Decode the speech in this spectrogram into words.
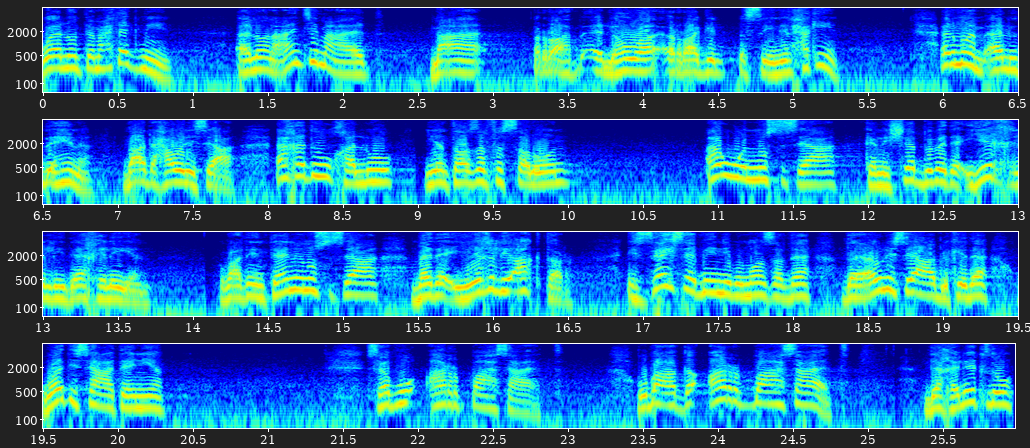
وقال له أنت محتاج مين؟ قال له أنا عندي ميعاد مع الراهب اللي هو الراجل الصيني الحكيم. المهم قال له ده هنا بعد حوالي ساعة. أخدوه خلوه ينتظر في الصالون. أول نص ساعة كان الشاب بدأ يغلي داخليا. وبعدين تاني نص ساعة بدأ يغلي أكتر. إزاي سابيني بالمنظر ده؟ ضيعوا لي ساعة قبل كده وادي ساعة تانية. سابوا أربع ساعات. وبعد أربع ساعات دخلت له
